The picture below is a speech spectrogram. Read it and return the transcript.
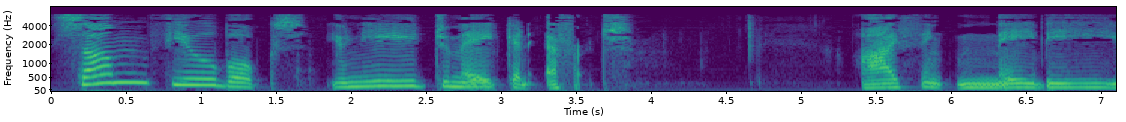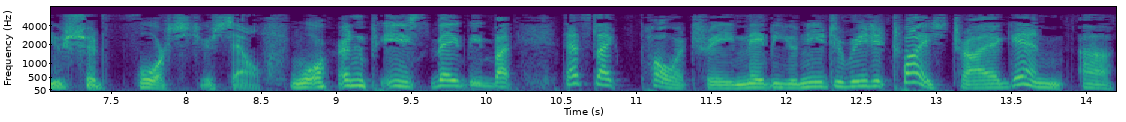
some few books you need to make an effort. I think maybe you should force yourself. War and Peace, maybe, but that's like poetry. Maybe you need to read it twice. Try again. Uh,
